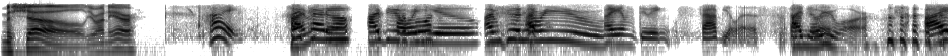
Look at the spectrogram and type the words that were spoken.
Michelle, you're on the air. Hi. Hi, Patti. Michelle. Hi, beautiful. How are you? I'm good. How I- are you? I am doing fabulous. I know you are. I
